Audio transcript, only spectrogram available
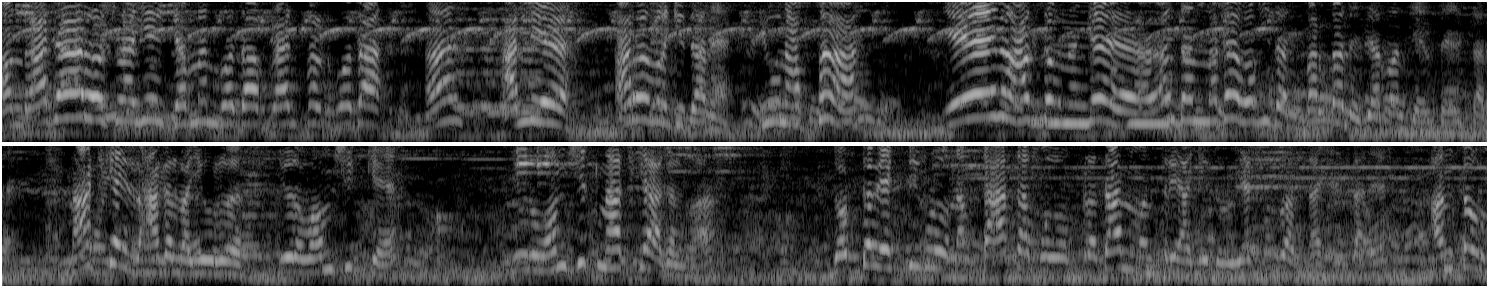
ಅವ್ನು ರಾಜಾರೋಷವಾಗಿ ಜರ್ಮನ್ಗೆ ಹೋದ ಫ್ರಾಂಕ್ಫರ್ಟ್ಗೆ ಹೋದ? ಅಲ್ಲಿ ಆರಾಮಾಗಿದ್ದಾನೆ. ಇವನ ಅಪ್ಪ ಏನು ಆಗ್ದವ್ ನನಗೆ ನನ್ನ ಮಗ ಹೋಗಿದ್ದಾನೆ, ಬರ್ತಾನೆ ಜರ್ಮನ್ಗೆ ಅಂತ ಹೇಳ್ತಾರೆ. ನಾಚಿಕೆ ಇಲ್ಲ, ಆಗಲ್ವಾ ಇವರು ಇವರ ವಂಶಕ್ಕೆ? ಇವ್ರ ವಂಶಕ್ಕೆ ನಾಚಿಕೆ ಆಗಲ್ವಾ? ದೊಡ್ಡ ವ್ಯಕ್ತಿಗಳು ನಮ್ಮ ತಾತ ಪ್ರಧಾನ ಮಂತ್ರಿ ಆಗಿದ್ರು ಎಕ್ಸ್ ಅಂತ ಹೇಳ್ತಾರೆ. ಅಂಥವ್ರು.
